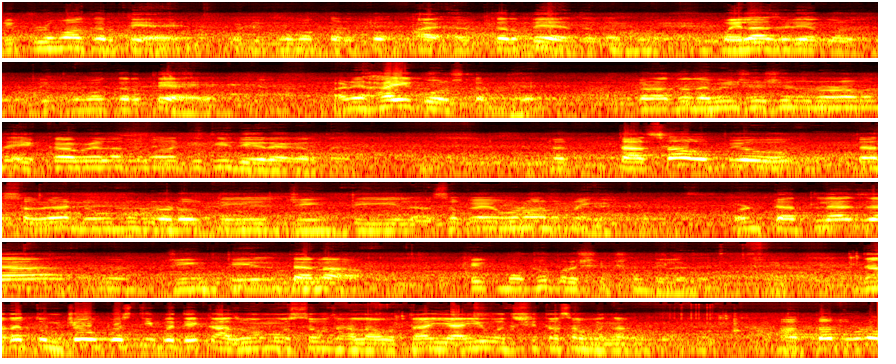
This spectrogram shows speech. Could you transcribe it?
डिप्लोमा करते आहे. डिप्लोमा करतो करते आहे तर महिलांसाठी हा कोर्स डिप्लोमा करते आहे आणि हाही कोर्स करते कारण आता नवीन शैक्षणिक धोरणामध्ये एका वेळेला तुम्हाला किती डिग्र्या करता येईल तर त्याचा उपयोग त्या सगळ्या निवडणूक लढवतील जिंकतील असं काही होणार नाही. पण त्यातल्या ज्या जिंकतील त्यांना एक मोठं प्रशिक्षण दिलं जाईल. दादा तुमच्या उपस्थितीमध्ये काजवा महोत्सव झाला होता. याही वर्षी तसा होणार आता थोडा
